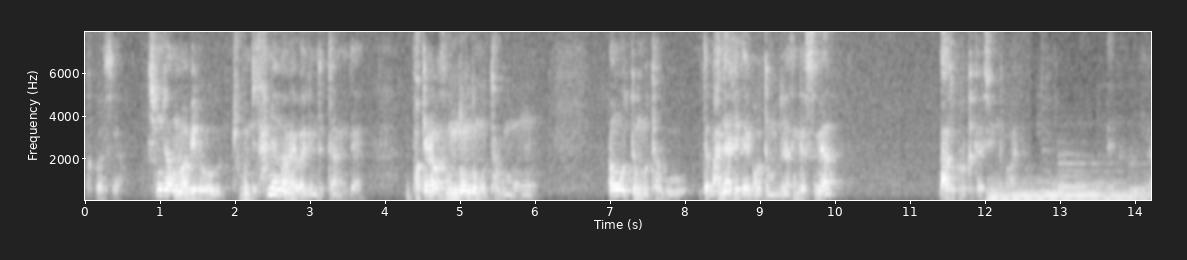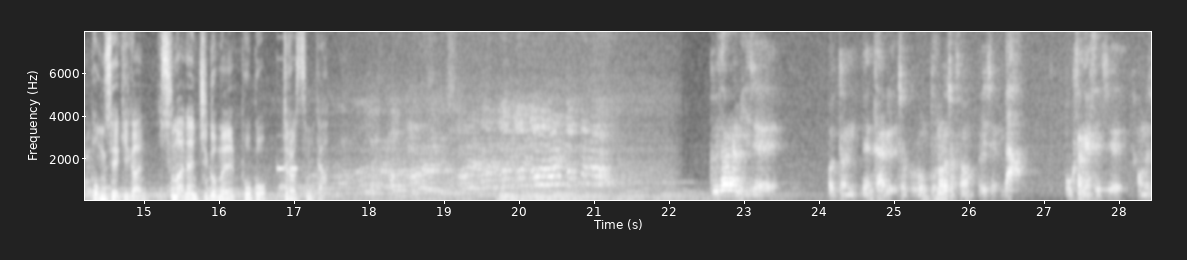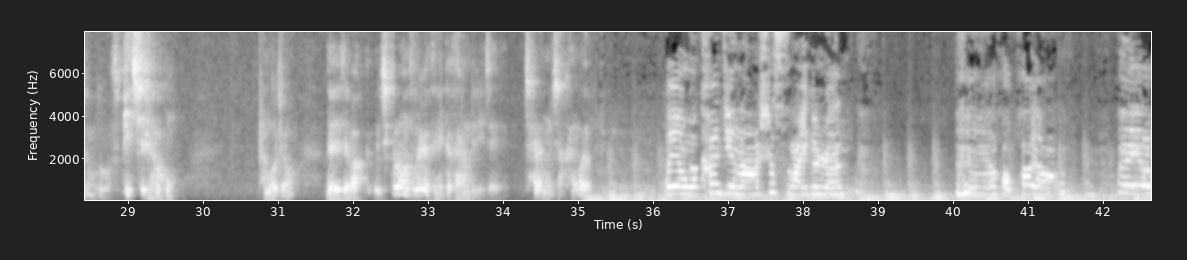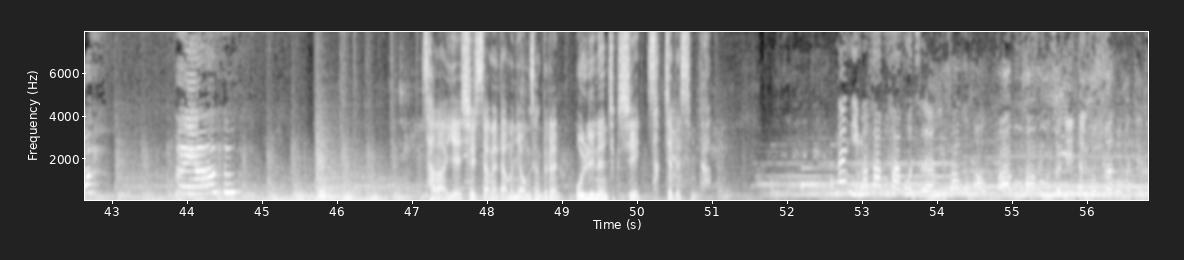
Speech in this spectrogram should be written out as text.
그거였어요. 심장마비로 죽은 지 3일 만에 발견됐다는데 밖에 나가서 운동도 못하고 뭐 아무것도 못하고 근데 만약에 내가 어떤 문제가 생겼으면 나도 그렇게 될 수 있는 거 아니야. 봉쇄 기간 수많은 죽음을 보고 들었습니다. 그 사람이 이제 어떤 멘탈적으로 무너져서 이제 막 옥상에서 이제 어느 정도 스피치를 하고 한 거죠. 근데 이제 막 시끄러운 소리가 들으니까 사람들이 이제 촬영을 시작한 거예요. 哎呀，我看见了，是死了一个人。哎呀，好怕呀！哎呀，哎呀。 상하이의 실상을 담은 영상들은 올리는 즉시 삭제됐습니다. 那你们发不发物资？你发不发物？发不发物资？你等通知。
